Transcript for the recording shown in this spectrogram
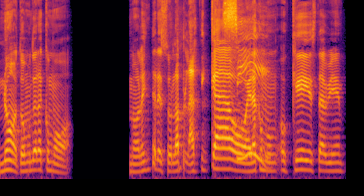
No, todo el mundo era como, no le interesó la plática o era Sí. como, ok, está bien,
